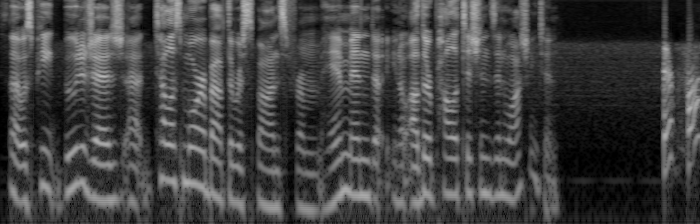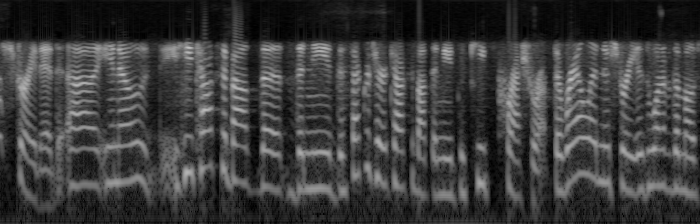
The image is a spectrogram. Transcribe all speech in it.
So that was Pete Buttigieg. Uh, tell us more about the response from him and uh, you know other politicians in Washington they're frustrated. Uh, you know, he talks about the the need. The secretary talks about the need to keep pressure up. The rail industry is one of the most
